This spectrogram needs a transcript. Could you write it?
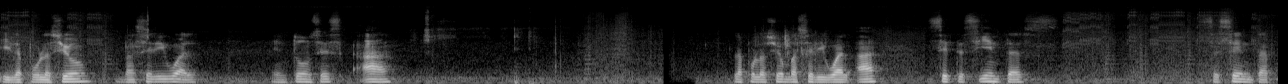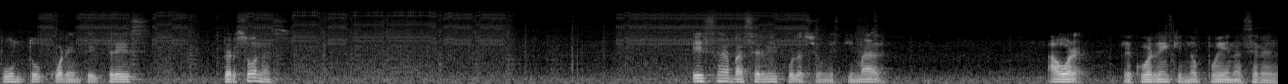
Y la población va a ser igual entonces a la población va a ser igual a 760.43 personas. Esa va a ser mi población estimada. Ahora, recuerden que no pueden hacer eh,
